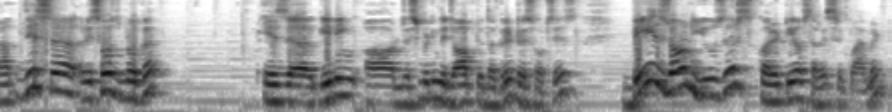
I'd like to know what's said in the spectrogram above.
Now this uh, resource broker is uh, giving or distributing the job to the grid resources based on users quality of service requirement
